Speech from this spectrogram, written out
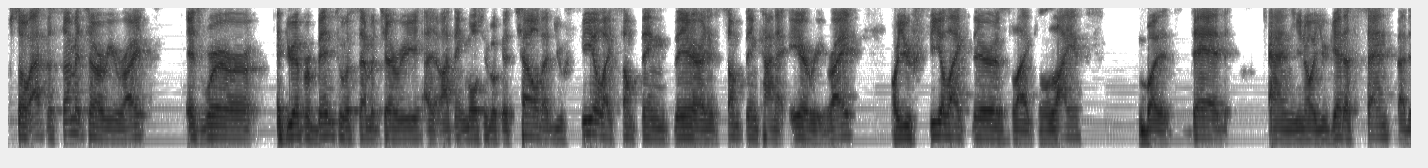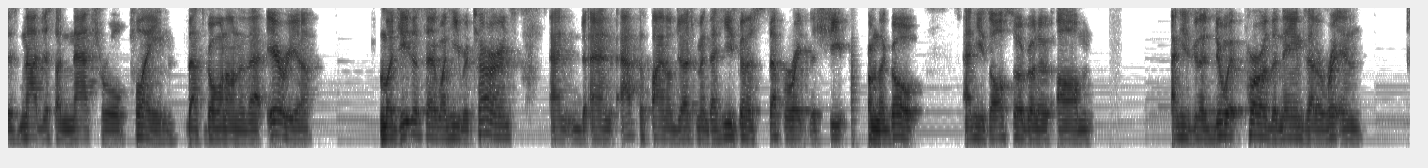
So at the cemetery, right, is where if you've ever been to a cemetery, I, I think most people could tell that you feel like something's there and it's something kind of eerie, right? Or you feel like there's like life, but it's dead. And you know, you get a sense that it's not just a natural plane that's going on in that area. But Jesus said when he returns and and at the final judgment that he's going to separate the sheep from the goat, and he's also going to um and he's going to do it per the names that are written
